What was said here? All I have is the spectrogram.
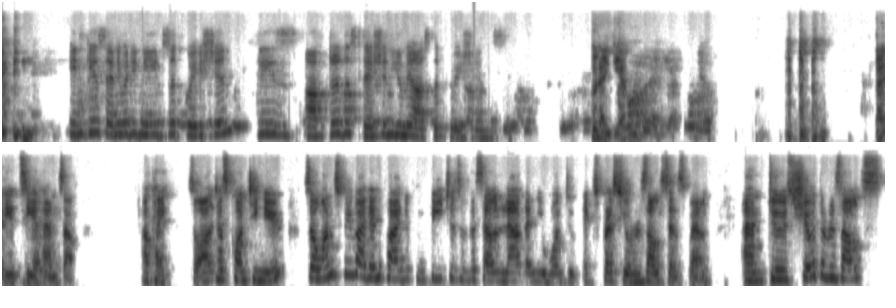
In case anybody needs a question, please, after the session, you may ask the questions. Good idea. Yeah. I did see a hands up. Okay, so I'll just continue. So once we've identified different features of the cell, now then you want to express your results as well. And to show the results,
